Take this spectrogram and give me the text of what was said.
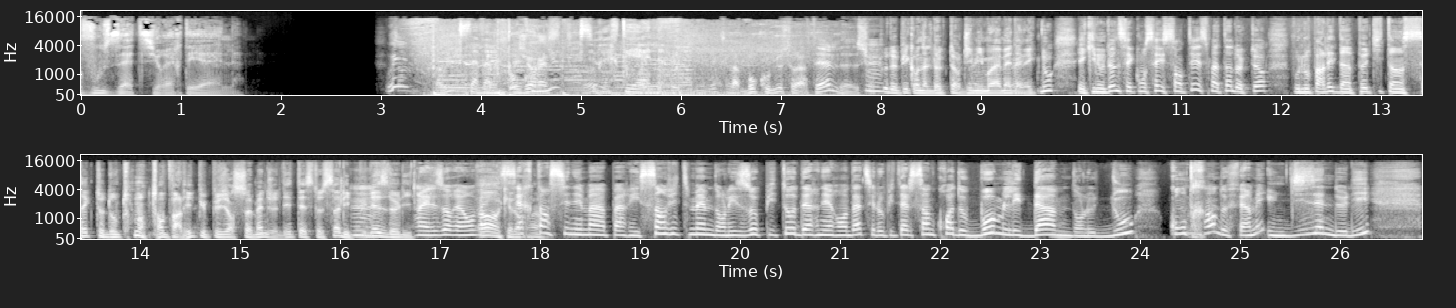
vous êtes sur RTL. Oui, Ça va beaucoup je mieux sur RTL. ça va beaucoup mieux sur RTL, surtout depuis qu'on a le docteur Jimmy Mohamed avec nous et qui nous donne ses conseils santé. Ce matin, docteur, vous nous parlez d'un petit insecte dont on entend parler depuis plusieurs semaines. Je déteste ça, les Mm. punaises de lit. Elles auraient envahi Oh, certains horreur. cinémas à Paris, s'invitent même dans les hôpitaux. Dernière en date, c'est l'hôpital Sainte-Croix de Baume-les-Dames Mm. dans le Doubs, contraint de fermer une dizaine de lits.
